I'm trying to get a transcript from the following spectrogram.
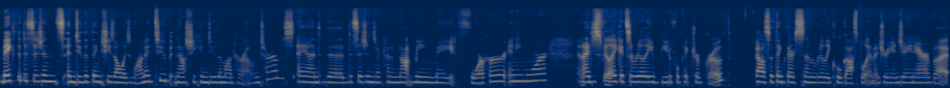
make the decisions and do the things she's always wanted to, but now she can do them on her own terms. And the decisions are kind of not being made for her anymore. And I just feel like it's a really beautiful picture of growth. I also think there's some really cool gospel imagery in Jane Eyre, but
